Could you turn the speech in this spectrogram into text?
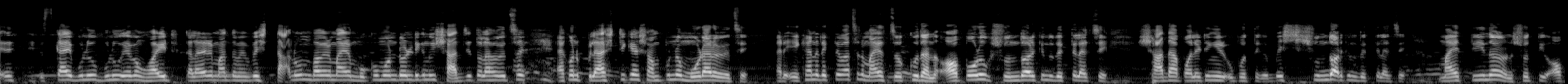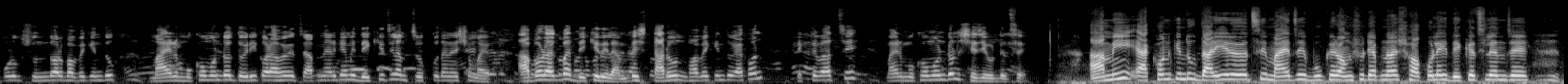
স্কাই ব্লু ব্লু এবং হোয়াইট কালারের মাধ্যমে বেশ দারুণভাবে মায়ের মুখমণ্ডলটি কিন্তু সাজিয়ে তোলা হয়েছে। এখন প্লাস্টিকের সম্পূর্ণ মোড়া রয়েছে। আর এখানে দেখতে পাচ্ছেন মায়ের চক্ষুদান। অপরূপ সুন্দর কিন্তু দেখতে লাগছে। সাদা পলিটিং এর উপর থেকে বেশ সুন্দর কিন্তু দেখতে লাগছে। মায়ের ত্রিনয়ন সত্যি অপরূপ সুন্দরভাবে কিন্তু মায়ের মুখমণ্ডল তৈরি করা হয়েছে। আপনাদেরকে আমি দেখিয়েছিলাম চক্ষুদানের সময়। আবারও একবার দেখিয়ে দিলাম। বেশ দারুণভাবে কিন্তু এখন দেখতে পাচ্ছি মায়ের মুখমণ্ডল সেজে উঠেছে। আমি এখন কিন্তু দাঁড়িয়ে রয়েছি মায়ের যে বুকের অংশটি আপনারা সকলেই দেখেছিলেন যে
